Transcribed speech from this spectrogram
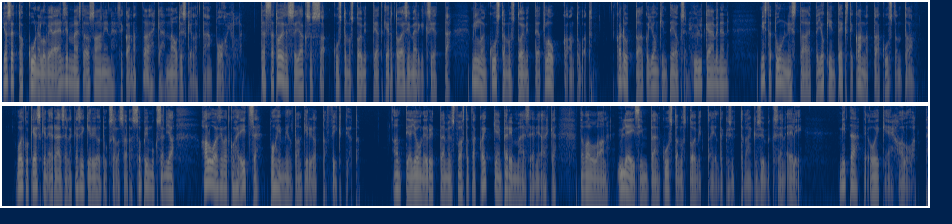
Jos et ole kuunnellut vielä ensimmäistä osaa, niin se kannattaa ehkä nautiskella tähän pohjalle. Tässä toisessa jaksossa kustannustoimittajat kertoo esimerkiksi, että milloin kustannustoimittajat loukkaantuvat. Kaduttaako jonkin teoksen hylkääminen, mistä tunnistaa, että jokin teksti kannattaa kustantaa voiko keskeneräisellä käsikirjoituksella saada sopimuksen ja haluaisivatko he itse pohjimmiltaan kirjoittaa fiktiota. Antti ja Jouni yrittää myös vastata kaikkein perimmäiseen ja ehkä tavallaan yleisimpään kustannustoimittajilta kysyttävään kysymykseen, eli mitä te oikein haluatte?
